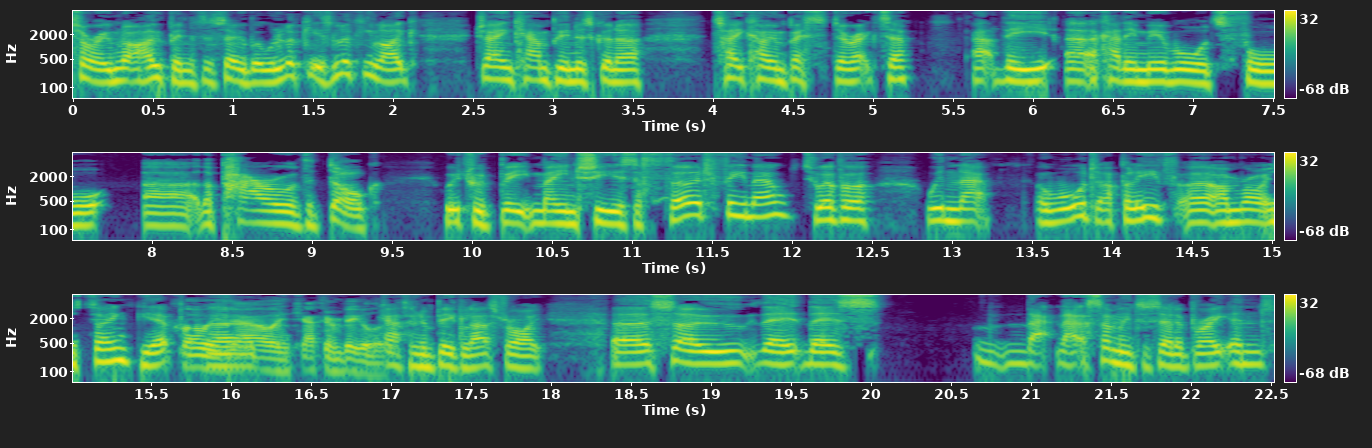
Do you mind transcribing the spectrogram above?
sorry, I'm not hoping to say, but we're looking, it's looking like Jane Campion is going to take home Best Director at the uh, Academy Awards for, uh, The Power of the Dog, which would be, mean she is the third female to ever win that award, I believe. Uh, I'm right in saying, yep. Chloe uh, Zhao and Kathryn Bigelow. Kathryn Bigelow, that's right. Uh, so there, there's that that's something to celebrate, and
